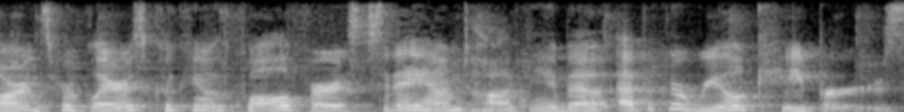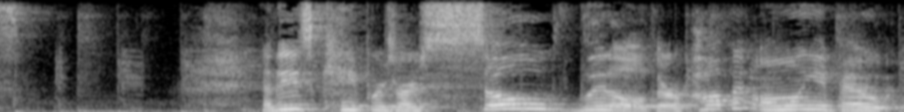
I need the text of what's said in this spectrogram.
Florence for Blair's Cooking with Qualifirst. Today I'm talking about Epica Real Capers. Now these capers are so little, they're probably only about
